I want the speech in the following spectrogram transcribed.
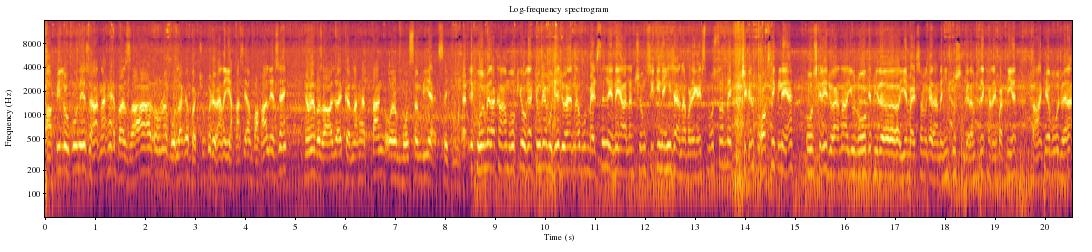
ही लोगों ने जाना है बाज़ार और उन्होंने बोला कि बच्चों को जो है ना यहाँ से आप वहाँ ले जाएँ। इन्होंने बाज़ार जाए करना है, तंग और मौसम भी ऐसे ही है। एक और मेरा काम ओके हो गया क्योंकि मुझे जो है ना वो मेडिसिन लेने आलम चौंक सिटी नहीं जाना पड़ेगा। इस मौसम में चिकन पॉक्स निकले हैं और उसके लिए जो है ना यू नो कि फिर ये मेडिसिन वगैरह नहीं, कुछ गर्म से खानी पड़ती हैं, ताकि वो जो है ना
